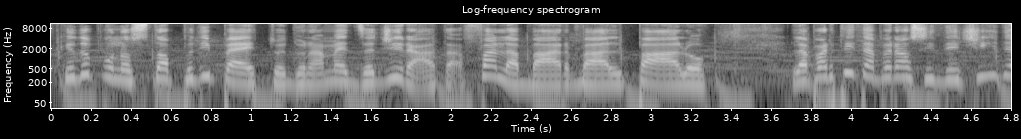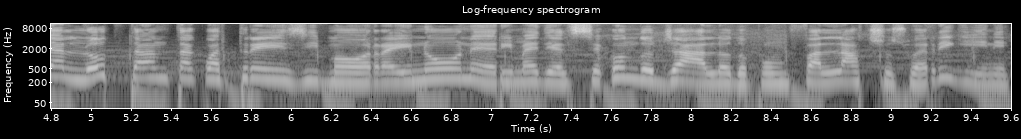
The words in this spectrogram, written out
che dopo uno stop di petto ed una mezza girata fa la barba al palo. La partita però si decide all'84esimo, Rainone rimedia il secondo giallo dopo un fallaccio su Arrighini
